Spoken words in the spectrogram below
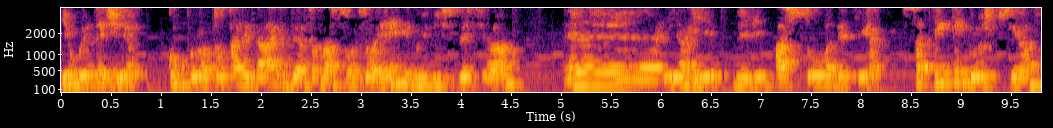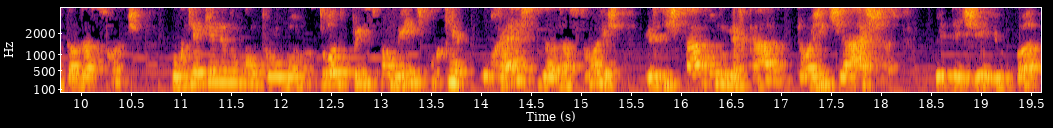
E o BTG comprou a totalidade dessas ações ON no início desse ano, é, e aí ele passou a deter 72% das ações. Por que, que ele não comprou o banco todo? Principalmente porque o resto das ações eles estavam no mercado. Então a gente acha, o BTG e o PAN,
